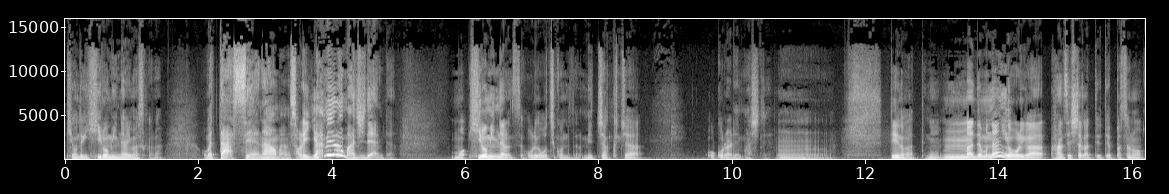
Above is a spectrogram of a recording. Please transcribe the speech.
基本的にヒロミになりますから、お前、ダッセーな、お前、それやめろ、マジでみたいな。もう、ヒロミになるんですよ。俺が落ち込んでたら、めちゃくちゃ怒られまして。うーん。っていうのがあってね。うん、まあでも何を俺が反省したかっていうと、やっぱその、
